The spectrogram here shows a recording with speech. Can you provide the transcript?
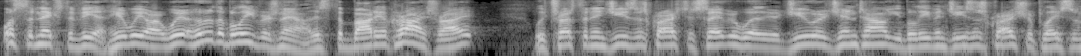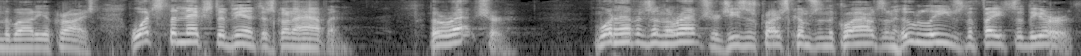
What's the next event? Here we are. We're, who are the believers now? It's the body of Christ, right? We've trusted in Jesus Christ as Savior. Whether you're a Jew or a Gentile, you believe in Jesus Christ, you're placed in the body of Christ. What's the next event that's going to happen? The rapture. What happens in the rapture? Jesus Christ comes in the clouds, and who leaves the face of the earth?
